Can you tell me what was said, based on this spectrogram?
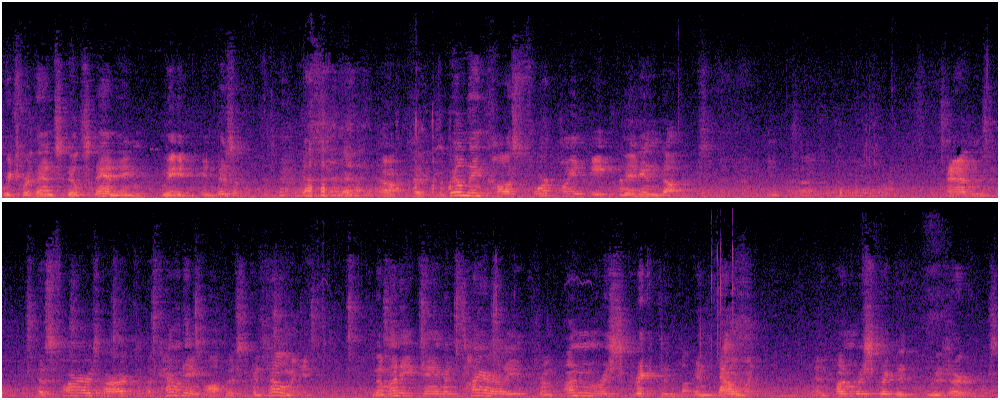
which were then still standing, made invisible. Now, the, the building cost $4.8 million. Uh, and as far as our accounting office can tell me, the money came entirely from unrestricted endowment and unrestricted reserves.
